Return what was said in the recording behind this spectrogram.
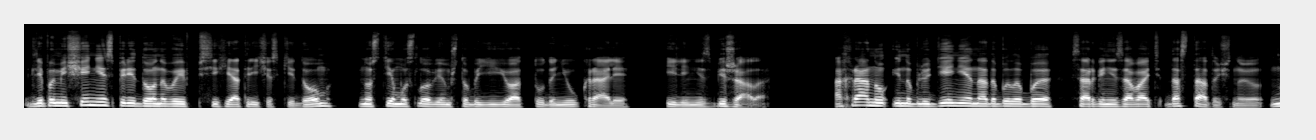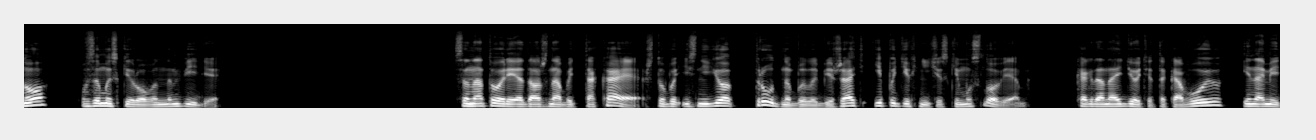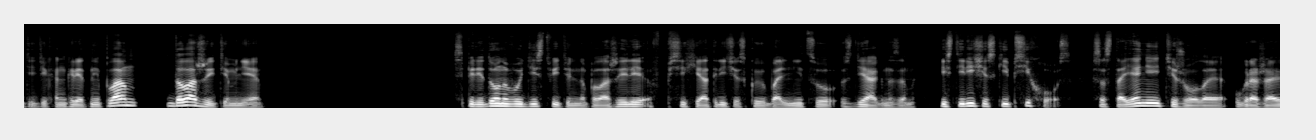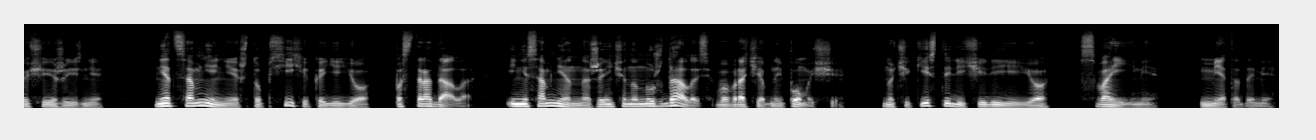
Для помещения Спиридоновой в психиатрический дом, но с тем условием, чтобы ее оттуда не украли или не сбежала. Охрану и наблюдение надо было бы соорганизовать достаточную, но в замаскированном виде, Санатория должна быть такая, чтобы из нее трудно было бежать и по техническим условиям. Когда найдете таковую и наметите конкретный план, доложите мне. Спиридонову действительно положили в психиатрическую больницу с диагнозом истерический психоз, состояние тяжелое, угрожающее жизни. Нет сомнения, что психика ее пострадала, и, несомненно, женщина нуждалась во врачебной помощи но чекисты лечили ее своими методами.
